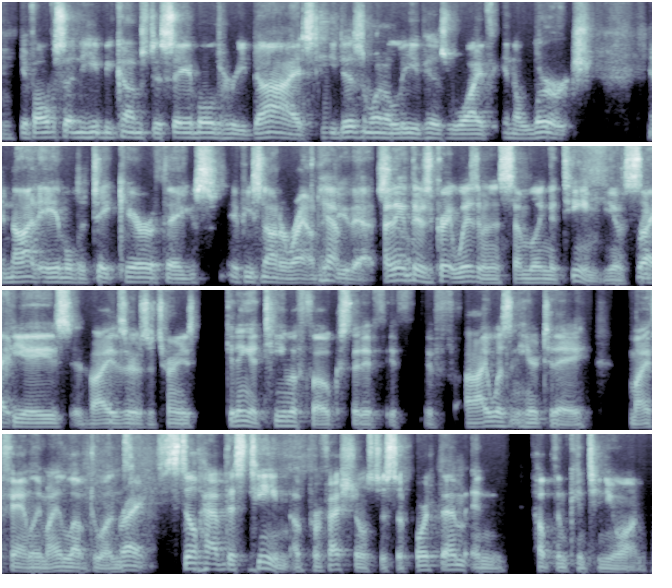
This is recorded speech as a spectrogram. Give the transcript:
Mhm. if all of a sudden he becomes disabled or he dies he doesn't want to leave his wife in a lurch and not able to take care of things if he's not around to do that I think there's great wisdom in assembling a team. You know, Right. CPAs, advisors, attorneys, getting a team of folks that if if if I wasn't here today, my family, my loved ones, Right. still have this team of professionals to support them and help them continue on.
